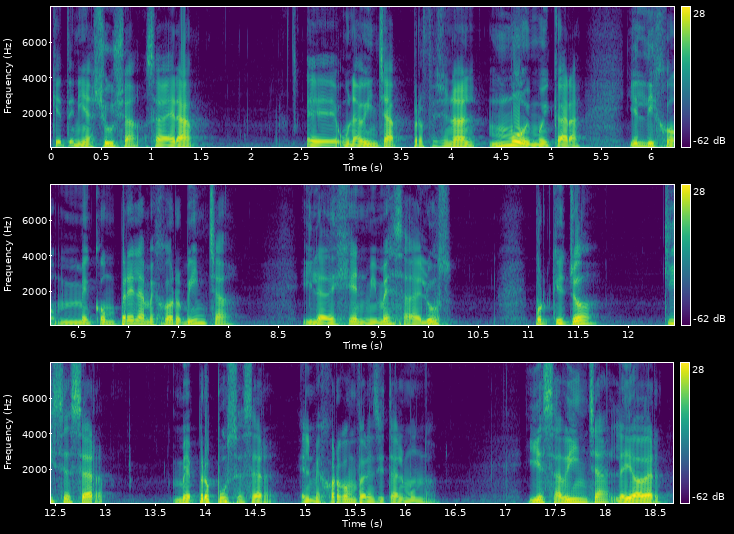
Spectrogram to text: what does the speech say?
que tenía Yuya, o sea, era eh, una vincha profesional muy, muy cara, y él dijo, me compré la mejor vincha y la dejé en mi mesa de luz porque yo quise ser, me propuse ser el mejor conferencista del mundo. Y esa vincha la iba a ver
